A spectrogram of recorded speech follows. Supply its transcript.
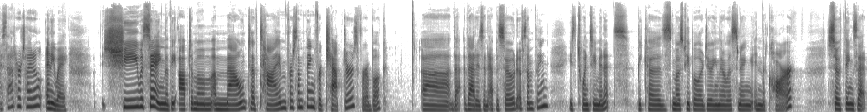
Is that her title? Anyway, she was saying that the optimum amount of time for something for chapters for a book uh, that that is an episode of something is 20 minutes because most people are doing their listening in the car so things that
